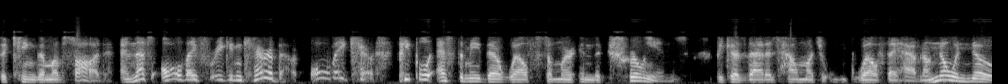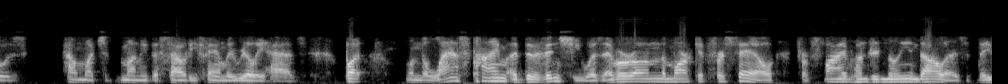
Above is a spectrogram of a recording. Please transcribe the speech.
the kingdom of Saud. And that's all they freaking care about. All they care. People estimate their wealth somewhere in the trillions because that is how much wealth they have. Now, no one knows how much money the Saudi family really has. But when the last time a Da Vinci was ever on the market for sale for $500 million, they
